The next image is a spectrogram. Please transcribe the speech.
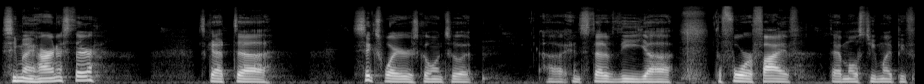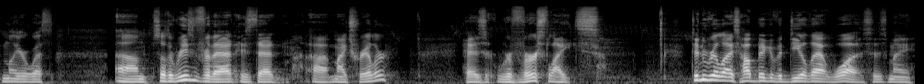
see my harness there? It's got uh, six wires going to it uh, instead of the, uh, the four or five that most of you might be familiar with. Um, so the reason for that is that uh, my trailer has reverse lights. Didn't realize how big of a deal that was. This is my,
